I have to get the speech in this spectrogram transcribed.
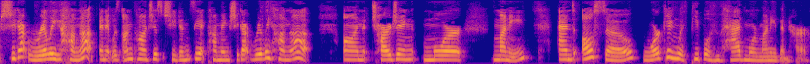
she got really hung up and it was unconscious. She didn't see it coming. She got really hung up on charging more money and also working with people who had more money than her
